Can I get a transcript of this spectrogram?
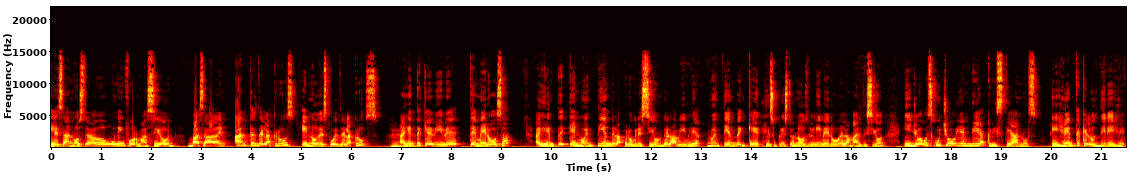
les han mostrado una información basada en antes de la cruz y no después de la cruz. Hay gente que vive temerosa, hay gente que no entiende la progresión de la Biblia, no entienden que Jesucristo nos liberó de la maldición. Y yo escucho hoy en día cristianos y gente que los dirige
